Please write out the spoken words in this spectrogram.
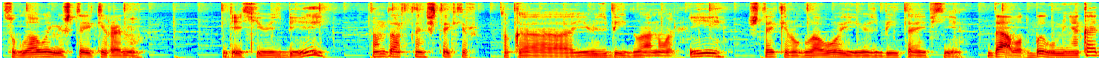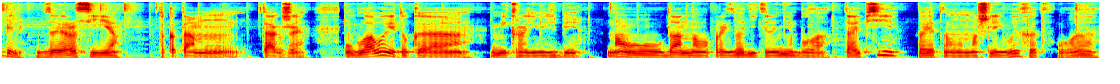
с угловыми штекерами. Здесь USB-A, стандартный штекер, только USB 2.0 и штекер угловой USB Type-C. Да, вот был у меня кабель ZRC только там также угловые, только микро USB. Но у данного производителя не было Type-C, поэтому нашли выход в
